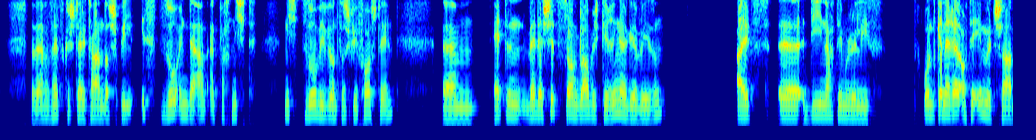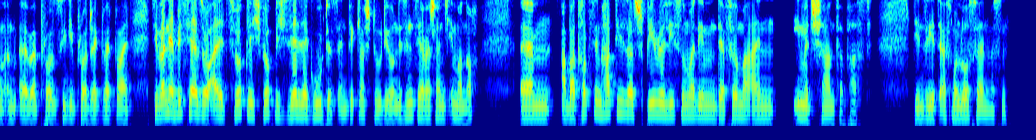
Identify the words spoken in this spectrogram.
wir einfach festgestellt haben, das Spiel ist so in der Art einfach nicht nicht so, wie wir uns das Spiel vorstellen, ähm, hätten, wäre der Shitstorm, glaube ich, geringer gewesen als äh, die nach dem Release. und generell auch der Image-Schaden äh, bei Pro CD Projekt Red, weil sie waren ja bisher so als wirklich, wirklich sehr, sehr gutes Entwicklerstudio und sind es ja wahrscheinlich immer noch. Ähm, aber trotzdem hat dieses Spielrelease nun mal dem der Firma einen Image-Schaden verpasst, den sie jetzt erstmal loswerden müssen.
